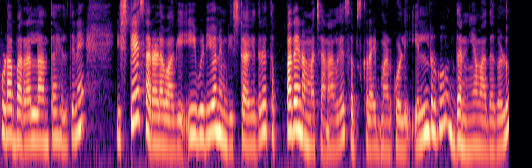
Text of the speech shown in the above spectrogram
ಕೂಡ ಬರಲ್ಲ ಅಂತ ಹೇಳ್ತೀನಿ. ಇಷ್ಟೇ ಸರಳವಾಗಿ ಈ ವಿಡಿಯೋ ನಿಮ್ಗೆ ಇಷ್ಟ ಆಗಿದ್ರೆ ತಪ್ಪದೇ ನಮ್ಮ ಚಾನಲ್ಗೆ ಸಬ್ಸ್ಕ್ರೈಬ್ ಮಾಡ್ಕೊಳ್ಳಿ. ಎಲ್ರಿಗೂ ಧನ್ಯವಾದಗಳು.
